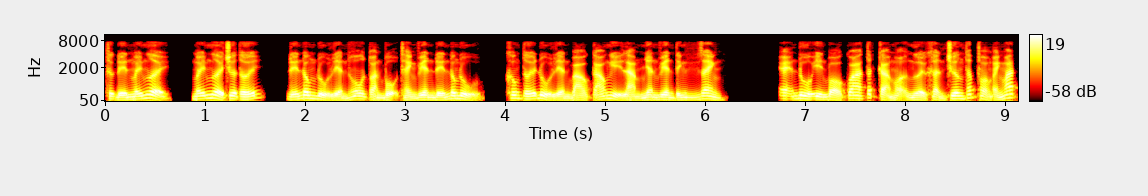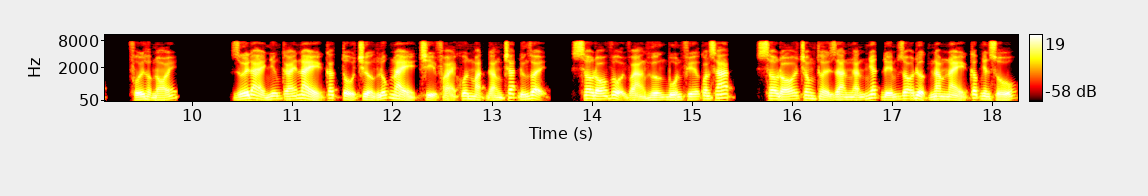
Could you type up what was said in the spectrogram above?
thực đến mấy người mấy người chưa tới đến đông đủ liền hô toàn bộ thành viên đến đông đủ, không tới đủ liền báo cáo nghỉ làm nhân viên tính danh. Enduin bỏ qua tất cả mọi người khẩn trương thấp thỏm ánh mắt, phối hợp nói, dưới đài những cái này, các tổ trưởng lúc này chỉ phải khuôn mặt đắng chắt đứng dậy, sau đó vội vàng hướng bốn phía quan sát, sau đó trong thời gian ngắn nhất đếm rõ được năm này cấp nhân số.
